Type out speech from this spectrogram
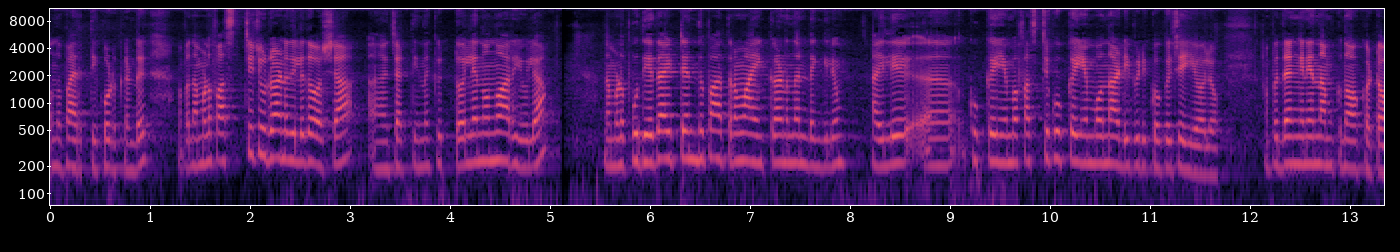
ഒന്ന് പരത്തി കൊടുക്കുന്നുണ്ട് അപ്പോൾ നമ്മൾ ഫസ്റ്റ് ചുടുകയാണ് ഇതിൽ ദോശ. ആ, ചട്ടിയിൽ നിന്ന് കിട്ടുമോ അല്ലെന്നൊന്നും അറിയില്ല നമ്മൾ പുതിയതായിട്ട് എന്ത് പാത്രം വാങ്ങിക്കുകയാണെന്നുണ്ടെങ്കിലും അതിൽ കുക്ക് ചെയ്യുമ്പോൾ ഫസ്റ്റ് കുക്ക് ചെയ്യുമ്പോൾ ഒന്ന് അടി പിടിക്കുകയൊക്കെ ചെയ്യുമല്ലോ അപ്പോൾ ഇതെങ്ങനെയാണെന്ന് നമുക്ക് നോക്കട്ടോ.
